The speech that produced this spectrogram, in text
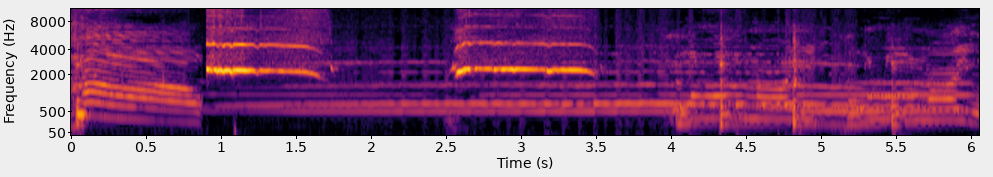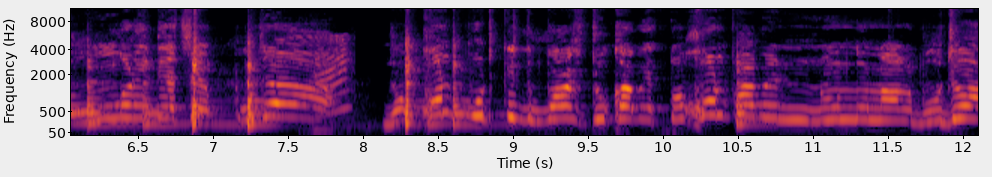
খাও। নাই কলো নাই অঙ্গরি দিয়েছে পূজা। যখন পুটকিত বাস ঢুকাবে তখন পাবে নন্দনাল বুঝা।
